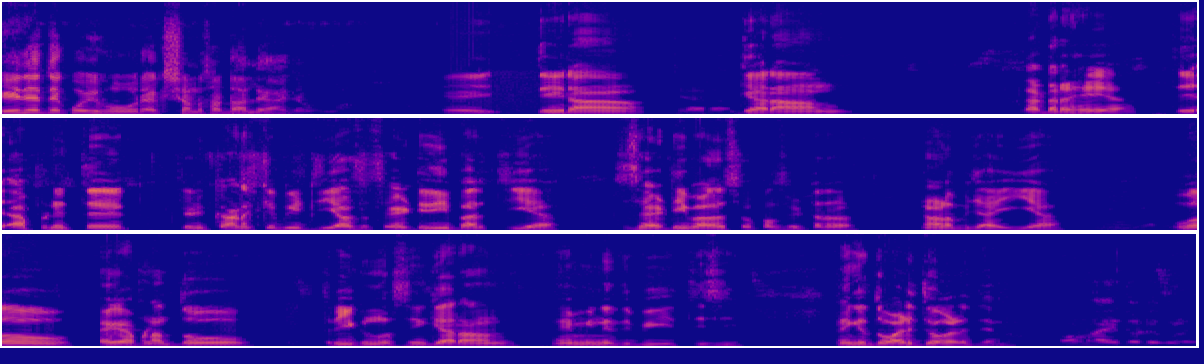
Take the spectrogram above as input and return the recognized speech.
ਇਹਦੇ ਤੇ ਕੋਈ ਹੋਰ ਐਕਸ਼ਨ ਸਾਡਾ ਲਿਆ ਜਾਊਗਾ। ਇਹ 13 11 ਕੱਢ ਰਹੇ ਆ ਤੇ ਆਪਣੀ ਤੇ ਜਿਹੜੀ ਕਣਕ ਬੀਜੀ ਆ ਉਹ ਸੋਸਾਇਟੀ ਦੀ ਪਰਚੀ ਆ। ਸੋਸਾਇਟੀ ਵਾਲਾ ਸੁਪਰ ਸੀਟਰ ਨਾਲ ਬਜਾਈ ਆ। ਉਹ ਹੈਗਾ ਆਪਣਾ 2 ਤਰੀਕ ਨੂੰ ਅਸੀਂ 11 ਮਹੀਨੇ ਦੀ ਬੀਜਤੀ ਸੀ। ਯਾਨੀ ਕਿ ਦੀਵਾਲੀ ਤੋਂ ਅਗਲੇ ਦਿਨ। ਕੌਣ ਆਏ ਤੁਹਾਡੇ ਕੋਲੇ?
